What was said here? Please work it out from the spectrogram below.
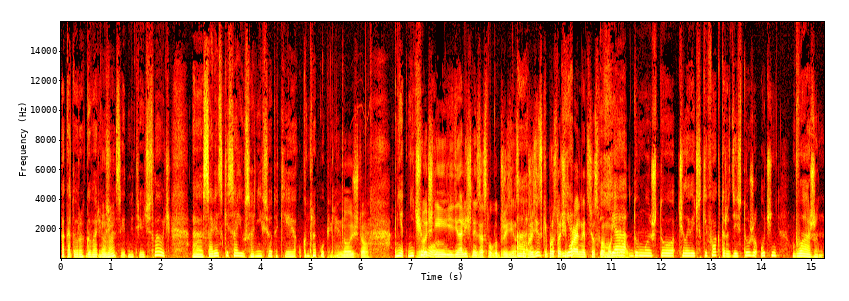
о которых говорил Мгм. сейчас и Дмитрий Вячеславович, э, Советский Союз они все-таки уконтропупили. Ну и что? Нет, ничего. Ну, это же не единоличная заслуга Бжезинского. А, Бжезинский просто очень я- правильно это все сформулировал. Я думаю, что человеческий фактор здесь тоже очень важен.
